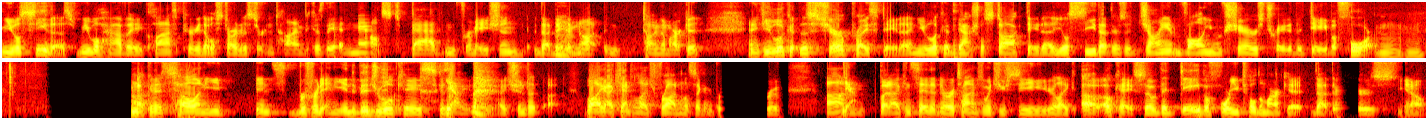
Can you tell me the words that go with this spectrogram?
you'll see this we will have a class period that will start at a certain time because they announced bad information that they had not been telling the market and if you look at the share price data and you look at the actual stock data you'll see that there's a giant volume of shares traded the day before Mm-hmm. i'm not going to tell any refer to any individual case because Yeah. I, I, I shouldn't well I, I can't allege fraud unless i can prove um, Yeah. but I can say that there are times in which you see you're like, oh, okay, so the day before you told the market that there's you know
